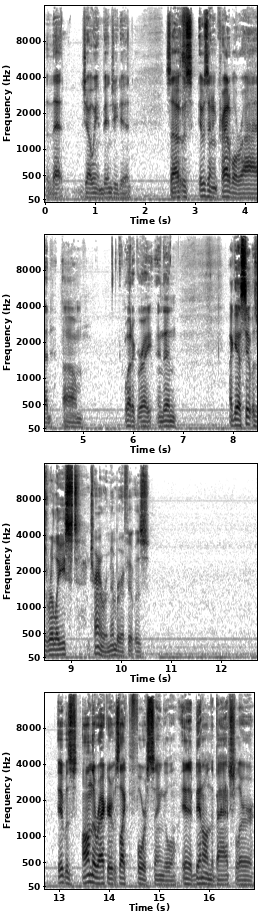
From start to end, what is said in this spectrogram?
that Joey and Benjy did. So it was it was an incredible ride. Um, what a great and then I guess it was released. I'm trying to remember if it was it was on the record. It was like the fourth single. It had been on The Bachelor,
